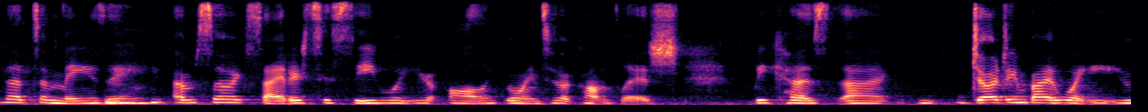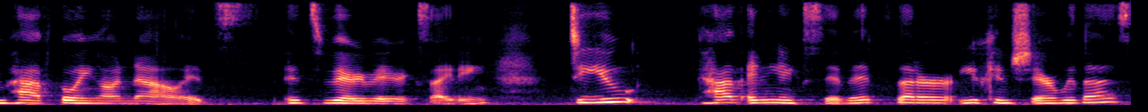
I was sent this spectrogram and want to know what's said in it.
That's amazing. I'm so excited to see what you're all going to accomplish because uh, judging by what you have going on now it's it's very very exciting. Do you have any exhibits that are you can share with us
